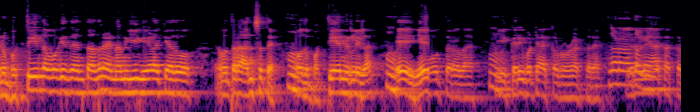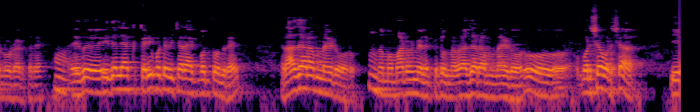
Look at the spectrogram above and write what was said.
ಏನೋ ಭಕ್ತಿಯಿಂದ ಹೋಗಿದ್ದೆ ಅಂತ ಅಂದರೆ ನನಗೆ ಈಗ ಹೇಳಕ್ಕೆ ಅದು ಒಂಥರ ಅನ್ಸುತ್ತೆ. ಅದು ಭಕ್ತಿ ಏನಿರಲಿಲ್ಲ. ಏ ಏನ್ ಹೋಗ್ತಾರಲ್ಲ? ಈ ಕರಿ ಬಟ್ಟೆ ಹಾಕೊಂಡು ಓಡಾಡ್ತಾರೆ ಯಾಕೆ ಹಾಕೊಂಡು ಓಡಾಡ್ತಾರೆ? ಇದು ಇದೆಲ್ಲ ಯಾಕೆ ಕರಿ ಬಟ್ಟೆ ವಿಚಾರ ಯಾಕೆ ಬಂತು ಅಂದ್ರೆ ರಾಜಾರಾಮ್ ನಾಯ್ಡು ಅವರು ನಮ್ಮ ಮಾಡರ್ನ್ ಎಲೆಕ್ಟ್ರಿಕಲ್ ರಾಜಾರಾಮ್ ನಾಯ್ಡು ಅವರು ವರ್ಷ ವರ್ಷ ಈ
